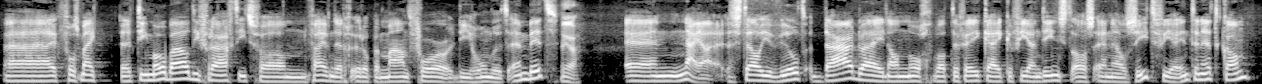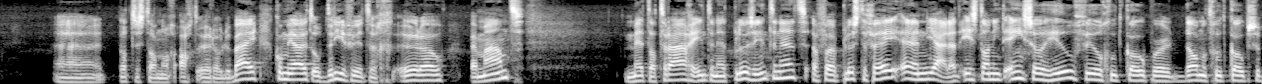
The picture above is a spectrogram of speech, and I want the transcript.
eh, volgens mij T-Mobile die vraagt iets van 35 euro per maand voor die 100 mbit. Ja. En nou ja, stel je wilt daarbij dan nog wat tv kijken via een dienst als NL Ziet, via internet kan. Eh, dat is dan nog 8 euro erbij. Kom je uit op 43 euro per maand. Met dat trage internet plus internet, of eh, plus tv. En ja, dat is dan niet eens zo heel veel goedkoper dan het goedkoopste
